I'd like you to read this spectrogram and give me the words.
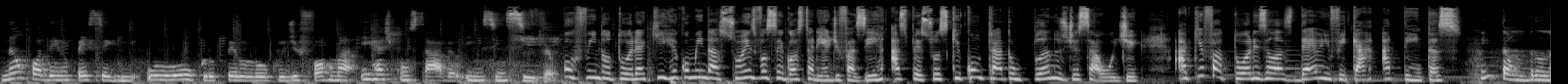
não podendo perseguir o lucro pelo lucro de forma irresponsável e insensível. Por fim, doutora, que recomendações você gostaria de fazer às pessoas que contratam planos de saúde? A que fatores elas devem ficar atentas? Então, Bruna,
